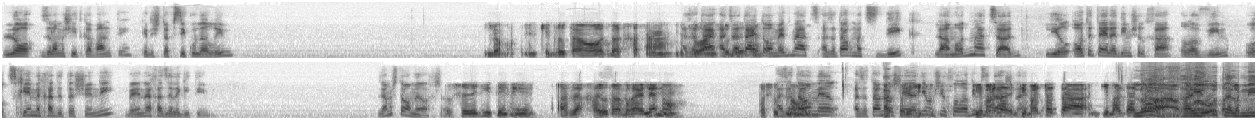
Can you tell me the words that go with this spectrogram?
לא, זה לא מה שהתכוונתי, כדי שתפסיקו לריב? לא, הם קיבלו את ההוראות בהתחלה, בצורה אתה, אז אתה, מסודרת. אז אתה מצדיק לעמוד מהצד, לראות את הילדים שלך רבים, רוצחים אחד את השני, בעיניך זה לגיטימי. זה מה שאתה אומר עכשיו. לא שלגיטימי, אז האחריות עברה אלינו. פשוט אז מאוד. אתה אומר, אז אתה אומר אבל שהילדים ימשיכו רבים, זה שלהם. קיבלת את ה... קיבלת את לא, ה- האחריות על מי...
